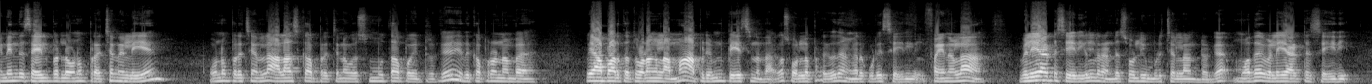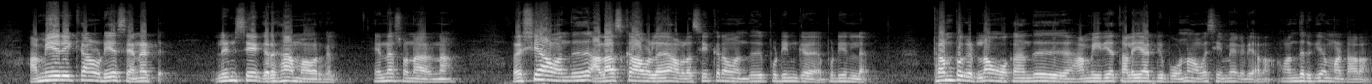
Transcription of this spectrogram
இணைந்து செயல்படல ஒன்றும் பிரச்சனை இல்லையே. ஒன்றும் பிரச்சனை இல்லை அலாஸ்கா பிரச்சனை ஒரு ஸ்மூத்தாக போயிட்டுருக்கு. இதுக்கப்புறம் நம்ம வியாபாரத்தை தொடங்கலாமா அப்படின்னு பேசினதாக சொல்லப்படுகிறது அங்கே இருக்கக்கூடிய செய்திகள். ஃபைனலாக விளையாட்டு செய்திகள் ரெண்டு சொல்லி முடிச்சிடலான்ருக்க மொதல் விளையாட்டு செய்தி. அமெரிக்காவுடைய செனட் லின்சே கிரஹாம் அவர்கள் என்ன சொன்னார்னா ரஷ்யா வந்து அலாஸ்காவில் அவ்வளோ சீக்கிரம் வந்து புடின் புடினில் ட்ரம்ப்புக்கிட்டலாம் உட்காந்து அமைதியாக தலையாட்டி போகணும் அவசியமே கிடையாதாம் வந்திருக்கவே மாட்டாராம்.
